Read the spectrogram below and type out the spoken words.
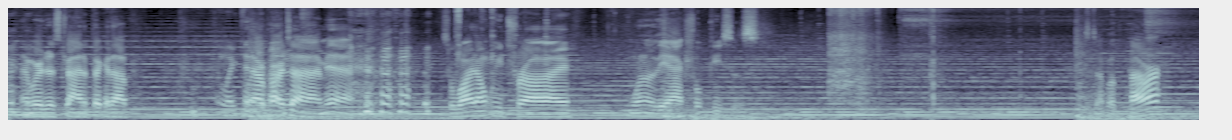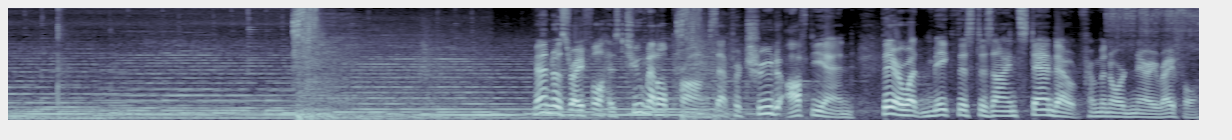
and we're just trying to pick it up Like in our part time, yeah. so why don't we try one of the actual pieces? Step up the power. Mando's rifle has two metal prongs that protrude off the end. They are what make this design stand out from an ordinary rifle.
